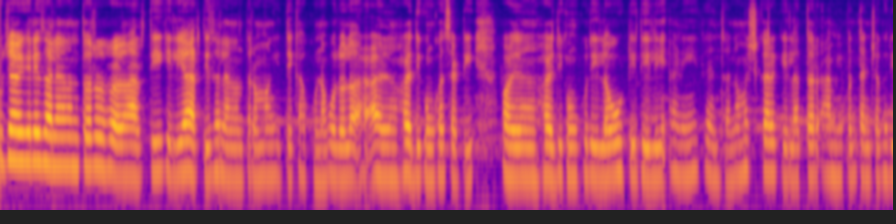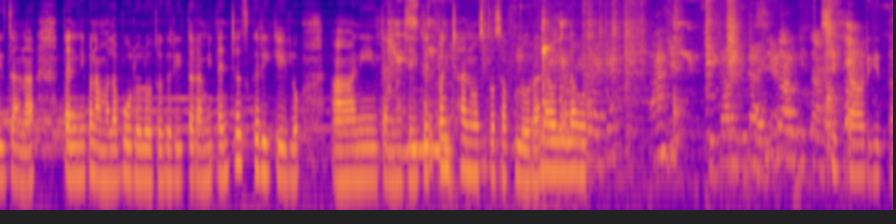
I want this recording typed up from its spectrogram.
पूजा वगैरे झाल्यानंतर ह- आरती केली. आरती झाल्यानंतर मग इथे काकूंना बोलवलं ह- हळदी कुंकासाठी हळ हळदी कुंकू दिलं ओटी दिली आणि त्यांचा नमस्कार केला. तर आम्ही पण त्यांच्या घरी जाणार. त्यांनी पण आम्हाला बोलवलं होतं घरी. तर आम्ही त्यांच्याच घरी गेलो आणि त्यांच्या इथे पण छान मस्त असा फ्लोरा लावलेला होता. सीतावर गीता सीतावर गीता.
